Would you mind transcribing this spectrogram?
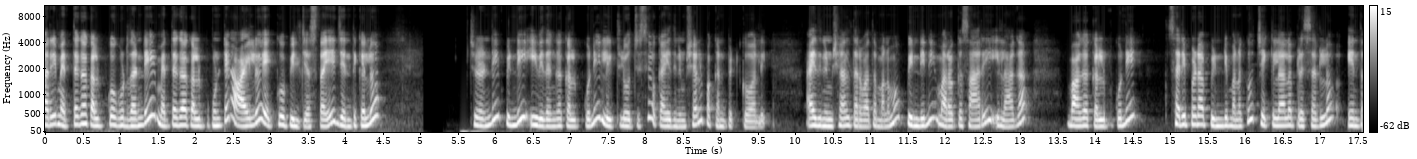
మరీ మెత్తగా కలుపుకోకూడదండి. మెత్తగా కలుపుకుంటే ఆయిల్ ఎక్కువ పీల్చేస్తాయి జంతికలు. చూడండి పిండి ఈ విధంగా కలుపుకొని లిట్లో వచ్చేసి ఒక ఐదు నిమిషాలు పక్కన పెట్టుకోవాలి. ఐదు నిమిషాల తర్వాత మనము పిండిని మరొకసారి ఇలాగా బాగా కలుపుకొని సరిపడా పిండి మనకు చెక్కిలాల ప్రెషర్లో ఎంత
